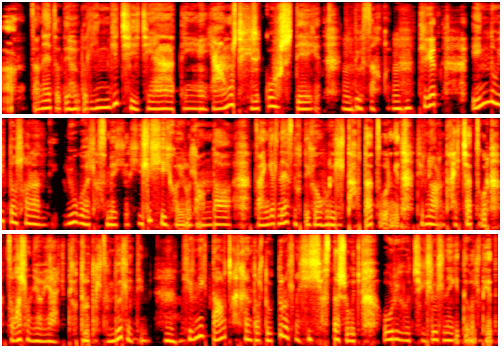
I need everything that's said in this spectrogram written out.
за найзуудын хувьд бол ингэж хийж яа тийм ямар ч хэрэггүй штэ гэд тэгдэгсэн аахгүй. Тэгээд энэ үед болохоор юуг ойлгосон бэ гэхээр хэлэх хийх хоёр бол ондоо за ингээл найз нөхдийнхөө хүрээлэл тавтаа зүгээр ингээд тэрний оронд хайчаад зүгээр зугаалгын явъя гэдэг өдрүүд бол зөндөөлөө тийм. Тэрнийг давж гарахын тулд өдөр болгон хийх ёстой шүү гэж өөрийгөө чиглүүлнэ гэдэг бол тэгээд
